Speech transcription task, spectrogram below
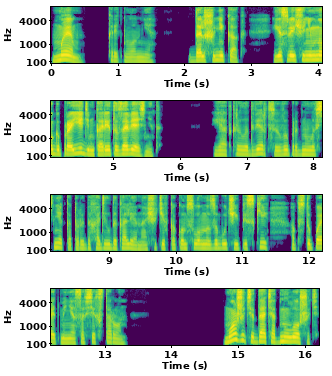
«Мэм!» — крикнул он мне. «Дальше никак. Если еще немного проедем, карета завязнет». Я открыла дверцу и выпрыгнула в снег, который доходил до колена, ощутив, как он, словно зыбучие пески, обступает меня со всех сторон. «Можете дать одну лошадь?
